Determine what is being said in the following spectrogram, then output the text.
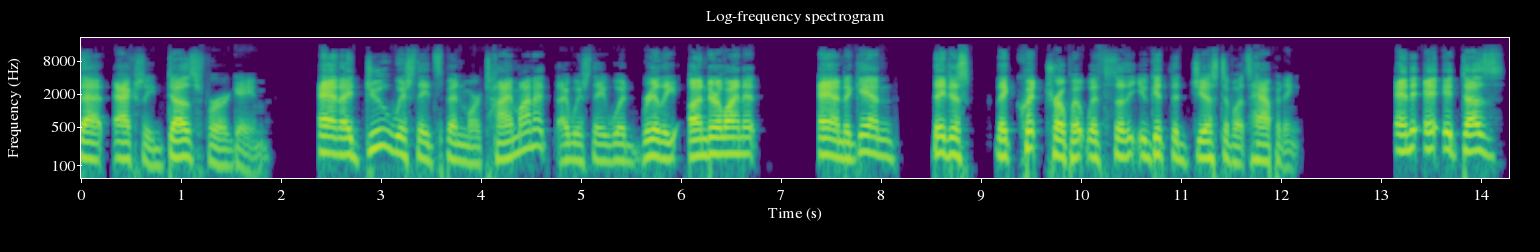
that actually does for a game. And I do wish they'd spend more time on it. I wish they would really underline it. And again, they just they quit trope it with so that you get the gist of what's happening. And it, it does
